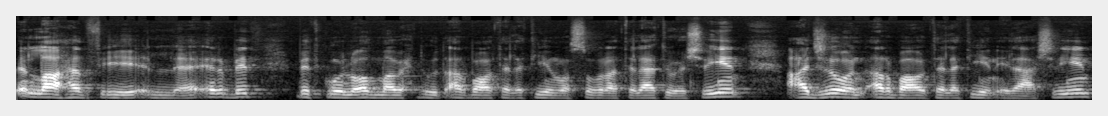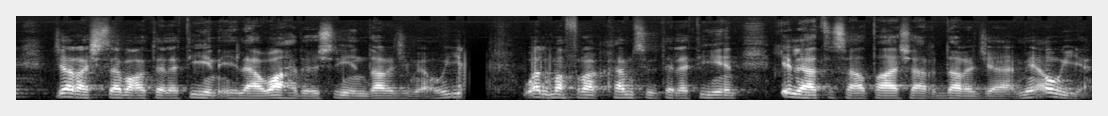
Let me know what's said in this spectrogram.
بنلاحظ في الإربد بتكون العظمى بحدود 34 والصغرى 23 عجلون 34 إلى 20 جرش 37 إلى 21 درجة مئوية والمفرق 35 إلى 19 درجة مئوية.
